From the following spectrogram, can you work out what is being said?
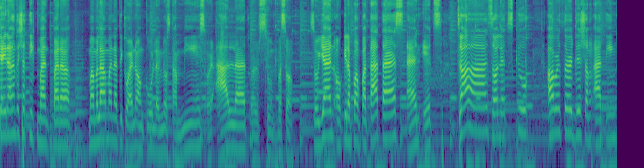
Kailangan na siya tikman para mamalaman natin kung ano ang kulang, no? Tamis or alat or sumba. So, yan. Okay na po ang patatas and it's done. So, let's cook. Our third dish ang ating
